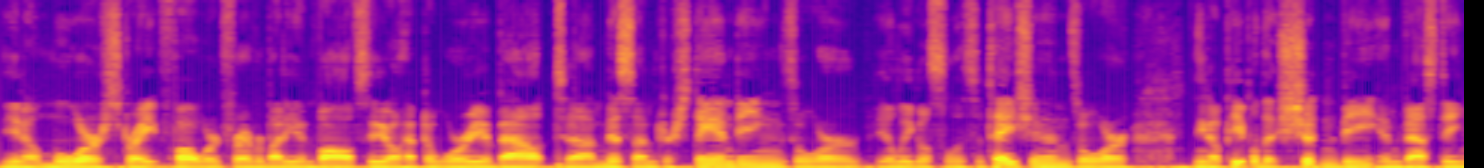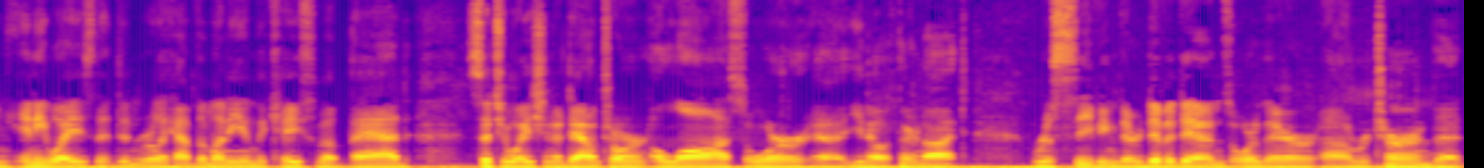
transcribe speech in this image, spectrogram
you know more straightforward for everybody involved so you don't have to worry about uh, misunderstandings or illegal solicitations or you know people that shouldn't be investing anyways that didn't really have the money in the case of a bad situation a downturn a loss or uh, you know if they're not receiving their dividends or their uh, return that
